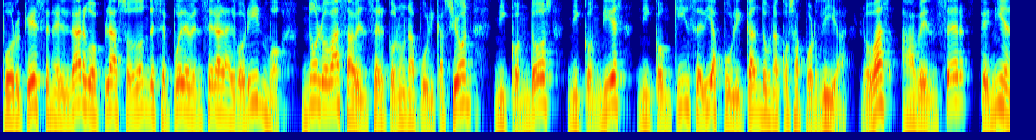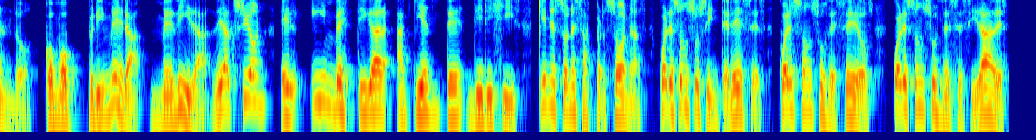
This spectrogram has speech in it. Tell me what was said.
porque es en el largo plazo donde se puede vencer al algoritmo. No lo vas a vencer con una publicación, ni con dos, ni con diez, ni con quince días publicando una cosa por día. Lo vas a vencer teniendo como primera medida de acción el investigar a quién te dirigís, quiénes son esas personas, cuáles son sus intereses, cuáles son sus deseos, cuáles son sus necesidades,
